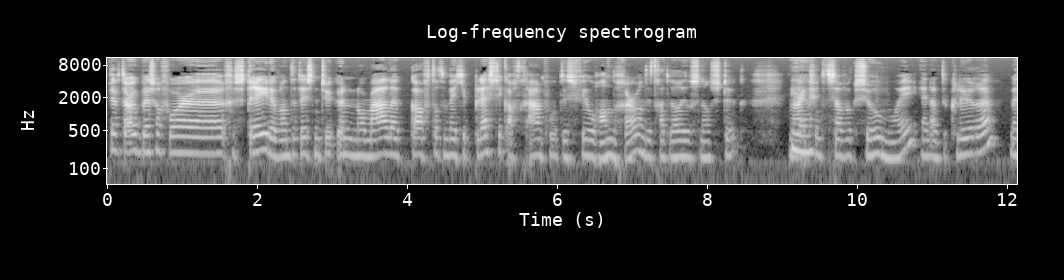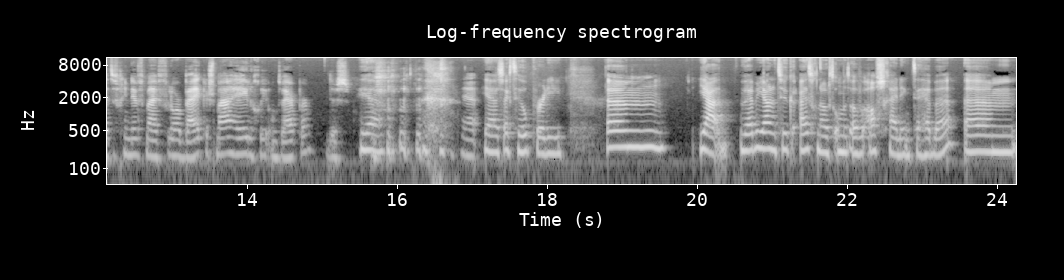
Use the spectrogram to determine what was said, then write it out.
ik heb daar ook best wel voor uh, gestreden. Want het is natuurlijk een normale kaf dat een beetje plasticachtig aanvoelt. is veel handiger, want dit gaat wel heel snel stuk. Maar ik vind het zelf ook zo mooi. En ook de kleuren. Met een vriendin van mij, Floor Bijkersma. Hele goede ontwerper. Dus. Ja. ja. ja, is echt heel pretty. Um, ja, we hebben jou natuurlijk uitgenodigd om het over afscheiding te hebben. Ehm,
